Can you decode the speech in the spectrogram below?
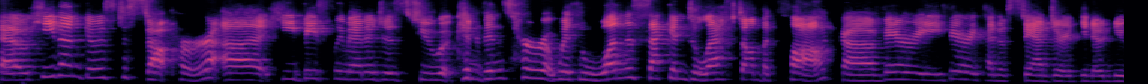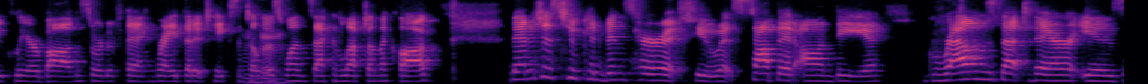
so he then goes to stop her. Uh, he basically manages to convince her with one second left on the clock. Uh, very, very kind of standard, you know, nuclear bomb sort of thing, right? That it takes until there's one second left on the clock. Manages to convince her to stop it on the grounds that there is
